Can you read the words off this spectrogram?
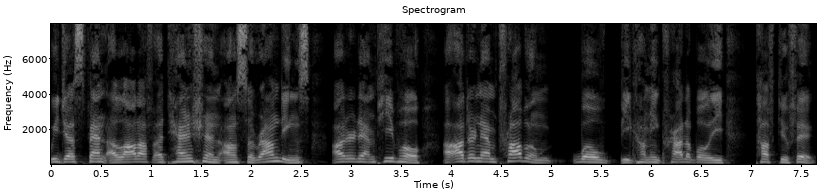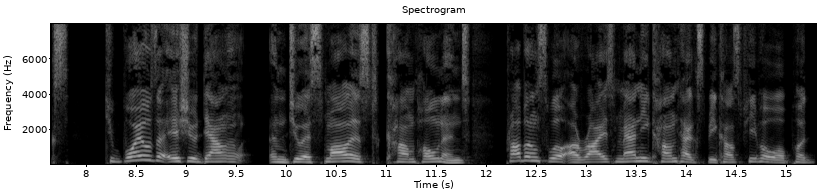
we just spend a lot of attention on surroundings other than people, uh, other than problem will become incredibly tough to fix. To boil the issue down into its smallest component, problems will arise many contexts because people will put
